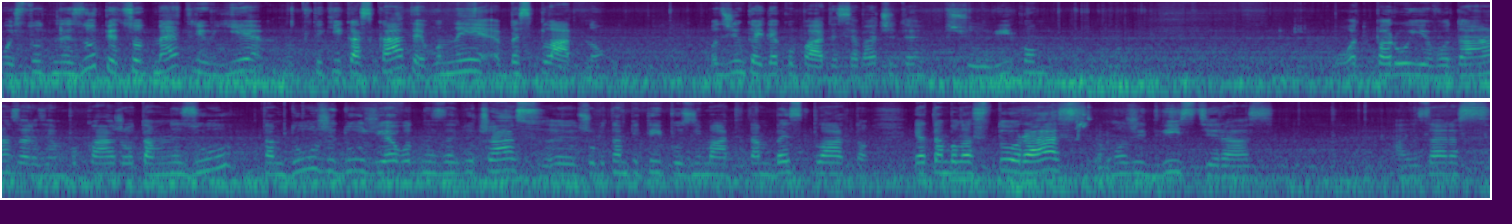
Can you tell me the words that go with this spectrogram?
Ось тут внизу 500 метрів є такі каскади, вони безплатно. От жінка йде купатися, бачите, з чоловіком. От парує вода, зараз я вам покажу. Там внизу, там дуже-дуже, я от не знайду час, е, щоб там піти і познімати. Там безплатно. Я там була 100 раз, може й 200 раз. Але зараз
